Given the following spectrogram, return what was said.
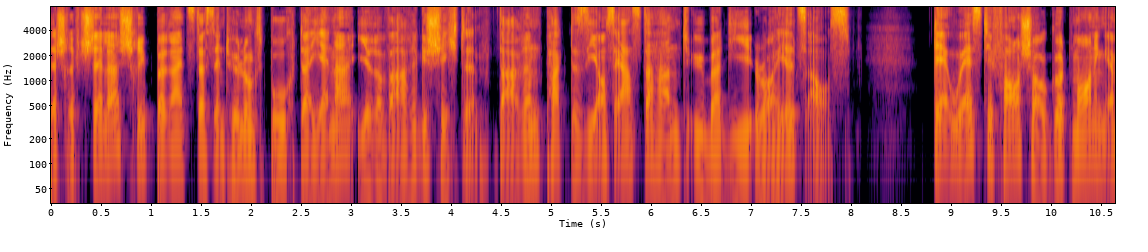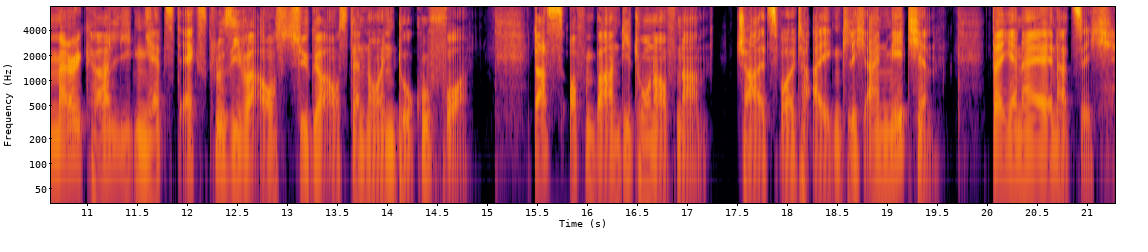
Der Schriftsteller schrieb bereits das Enthüllungsbuch Diana ihre wahre Geschichte. Darin packte sie aus erster Hand über die Royals aus. Der US-TV-Show Good Morning America liegen jetzt exklusive Auszüge aus der neuen Doku vor. Das offenbaren die Tonaufnahmen. Charles wollte eigentlich ein Mädchen. Diana erinnert sich.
